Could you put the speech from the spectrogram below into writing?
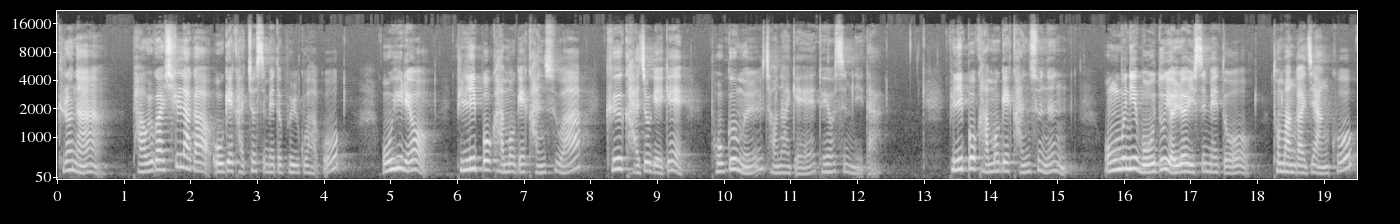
그러나 바울과 신라가 옥에 갇혔음에도 불구하고 오히려 빌립보 감옥의 간수와 그 가족에게 복음을 전하게 되었습니다. 빌립보 감옥의 간수는 옥문이 모두 열려 있음에도 도망가지 않고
